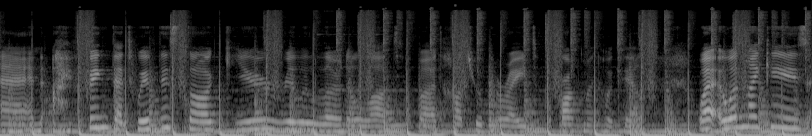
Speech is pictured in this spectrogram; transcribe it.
and I think that with this talk, you really learned a lot about how to operate apartment hotel. Well, it was my case,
